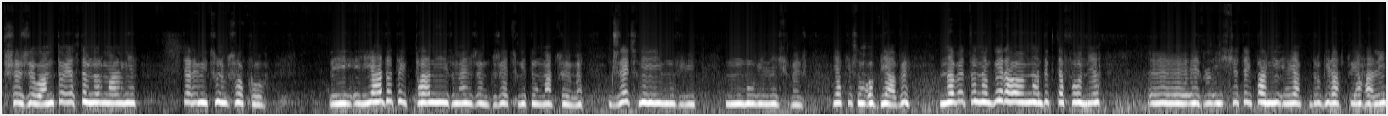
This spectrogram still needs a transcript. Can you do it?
przeżyłam, to jestem normalnie w termicznym szoku. I ja do tej pani z mężem grzecznie tłumaczymy. Grzecznie jej mówi, mówiliśmy, jakie są objawy. Nawet to nagrałam na dyktafonie. Yy, I się tej pani, jak drugi raz przyjechali,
